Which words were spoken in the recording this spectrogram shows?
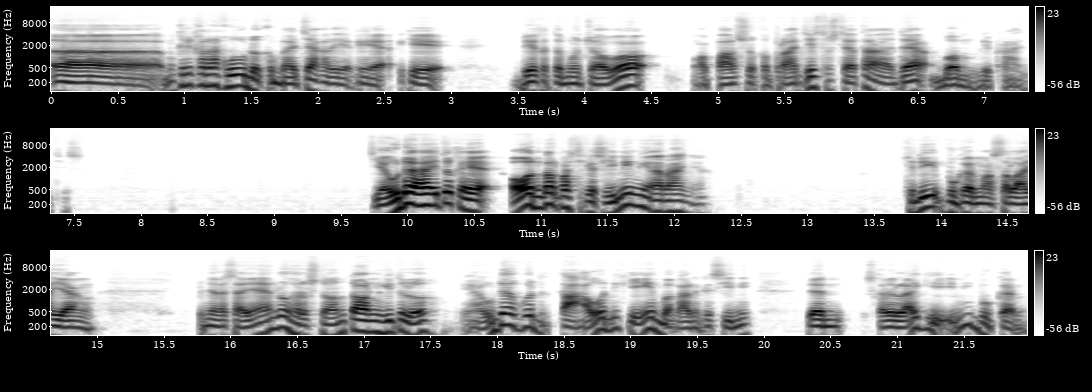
eee, mungkin karena gua udah kebaca kali ya, kayak kayak dia ketemu cowok, ngepalsu ke Perancis, terus ternyata ada bom di Perancis. Ya udah itu kayak, oh entar pasti ke sini nih arahnya. Jadi bukan masalah yang penyelesaiannya lu harus nonton gitu loh. Ya udah gua udah tahu nih kayaknya bakalan ke sini. Dan sekali lagi ini bukan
